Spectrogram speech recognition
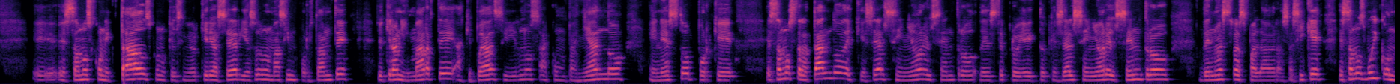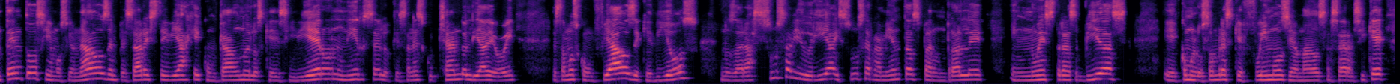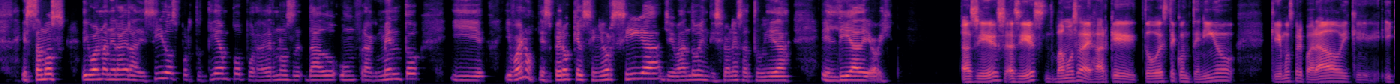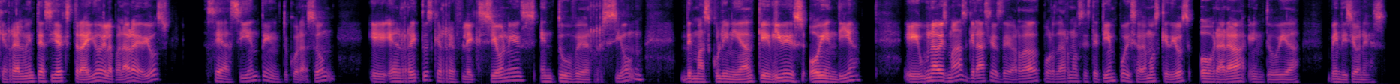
eh, estamos conectados con lo que el Señor quiere hacer y eso es lo más importante. Yo quiero animarte a que puedas seguirnos acompañando en esto porque estamos tratando de que sea el Señor el centro de este proyecto, que sea el Señor el centro de nuestras palabras. Así que estamos muy contentos y emocionados de empezar este viaje con cada uno de los que decidieron unirse, los que están escuchando el día de hoy. Estamos confiados de que Dios nos dará su sabiduría y sus herramientas para honrarle en nuestras vidas eh, como los hombres que fuimos llamados a ser. Así que estamos de igual manera agradecidos por tu tiempo, por habernos dado un fragmento y, y bueno, espero que el Señor siga llevando bendiciones a tu vida el día de hoy. Así es, así es. Vamos a dejar que todo este contenido que hemos preparado y que, y que realmente ha sido extraído de la palabra de Dios se asiente en tu corazón. Eh, el reto es que reflexiones en tu versión de masculinidad que vives hoy en día. Eh, una vez más, gracias de verdad por darnos este tiempo y sabemos que Dios obrará en tu vida. Bendiciones.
